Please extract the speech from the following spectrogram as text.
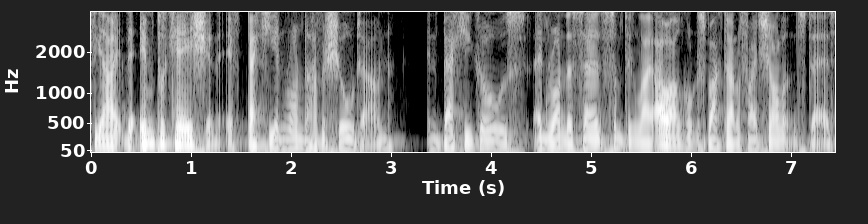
The the implication if Becky and Ronda have a showdown, and Becky goes and Ronda says something like, "Oh, I'm going to SmackDown to fight Charlotte instead,"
